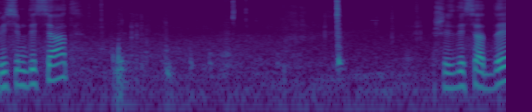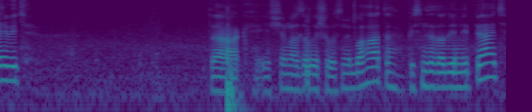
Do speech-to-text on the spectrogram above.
80. 69. Так, і ще в нас залишилось небагато. 81,5.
